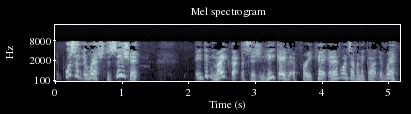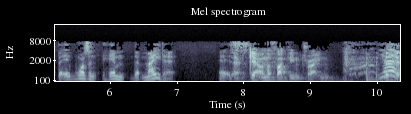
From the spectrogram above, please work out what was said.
It wasn't the ref's decision. he didn't make that decision. He gave it a free kick, and everyone's having a go at the ref, but it wasn't him that made it. It's, Yeah, get on the fucking train. yeah,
